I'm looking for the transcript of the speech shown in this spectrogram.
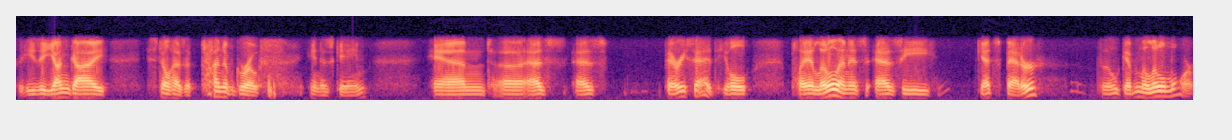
So he's a young guy, still has a ton of growth in his game, and uh, as as Perry said, he'll play a little, and as as he gets better, they'll give him a little more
